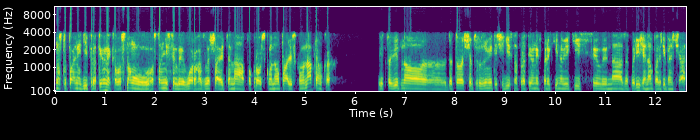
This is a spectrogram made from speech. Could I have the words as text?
наступальних дій противника. В основному основні сили ворога залишаються на Покровському, на Опалівському напрямках. Відповідно, е, до того, щоб зрозуміти, чи дійсно противник перекинув якісь сили на Запоріжжя, нам потрібен час.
